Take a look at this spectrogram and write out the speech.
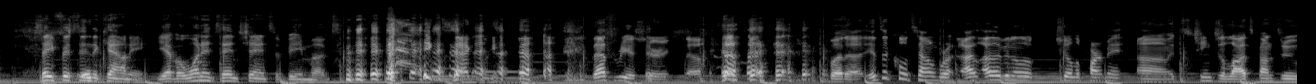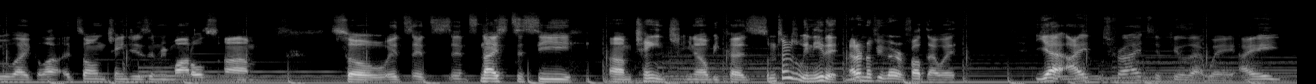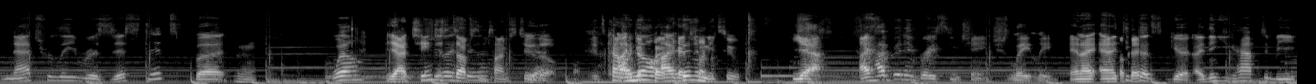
Safest in the county. You have a one in ten chance of being mugged. exactly. That's reassuring. No. but uh, it's a cool town. Where I, I live in a little chill apartment. Um, it's changed a lot. It's gone through like a lot its own changes and remodels. Um, so it's it's it's nice to see um change. You know, because sometimes we need it. I don't know if you've ever felt that way. Yeah, I try to feel that way. I naturally resist it, but Mm. well, Yeah, Should change is tough sometimes too, Yeah. though. It's kind of know, like I've been in- catch twenty two. Yeah, I have been embracing change lately, and I and I think Okay. that's good. I think you have to be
